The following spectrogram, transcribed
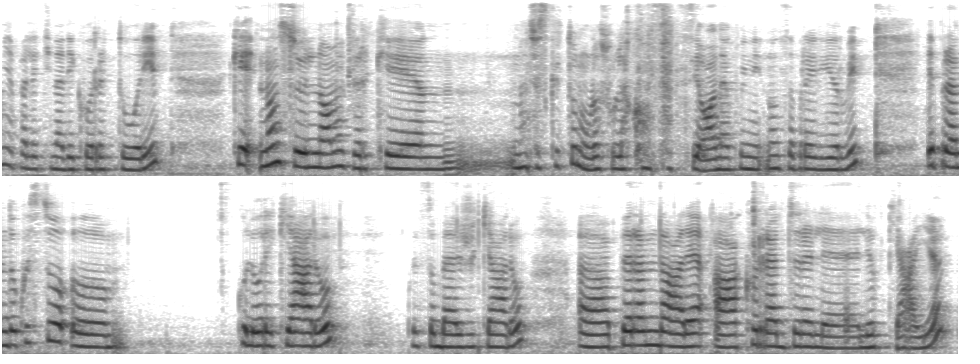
mia palettina dei correttori che non so il nome perché mm, non c'è scritto nulla sulla confezione quindi non saprei dirvi. E prendo questo uh, colore chiaro questo beige chiaro uh, per andare a correggere le, le occhiaie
